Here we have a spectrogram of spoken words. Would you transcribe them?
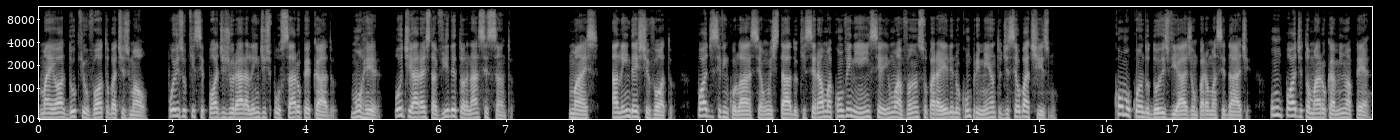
maior do que o voto batismal, pois o que se pode jurar além de expulsar o pecado, morrer, odiar esta vida e tornar-se santo. Mas, além deste voto, pode-se vincular-se a um estado que será uma conveniência e um avanço para ele no cumprimento de seu batismo. Como quando dois viajam para uma cidade, um pode tomar o caminho a pé,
